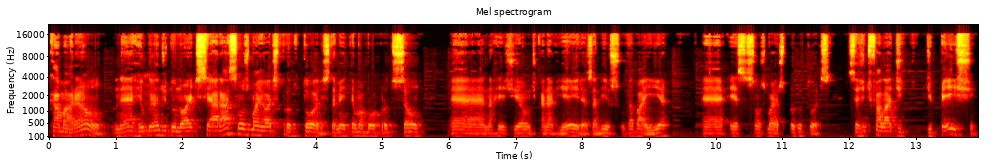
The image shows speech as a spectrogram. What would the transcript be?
camarão, né, Rio Grande do Norte e Ceará são os maiores produtores. Também tem uma boa produção é, na região de Canavieiras, ali o sul da Bahia. É, esses são os maiores produtores. Se a gente falar de de peixe,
